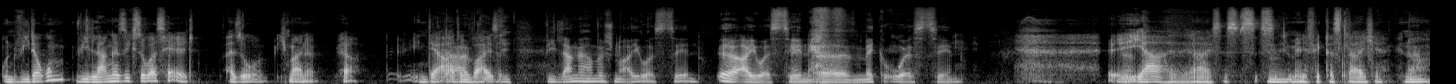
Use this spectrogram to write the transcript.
Und wiederum, wie lange sich sowas hält. Also, ich meine, in der Art ja, und Weise. Wie, wie, lange haben wir schon iOS 10? Äh, iOS 10, äh, Mac OS 10. Ja, ja, es ist, es ist hm. im Endeffekt das Gleiche, genau.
